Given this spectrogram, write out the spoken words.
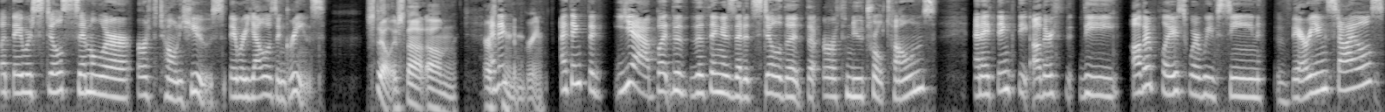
but they were still similar earth tone hues. They were yellows and greens. Still, it's not um Earth I think- Kingdom green. I think the yeah, but the the thing is that it's still the the earth neutral tones. And I think the other th- the other place where we've seen varying styles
